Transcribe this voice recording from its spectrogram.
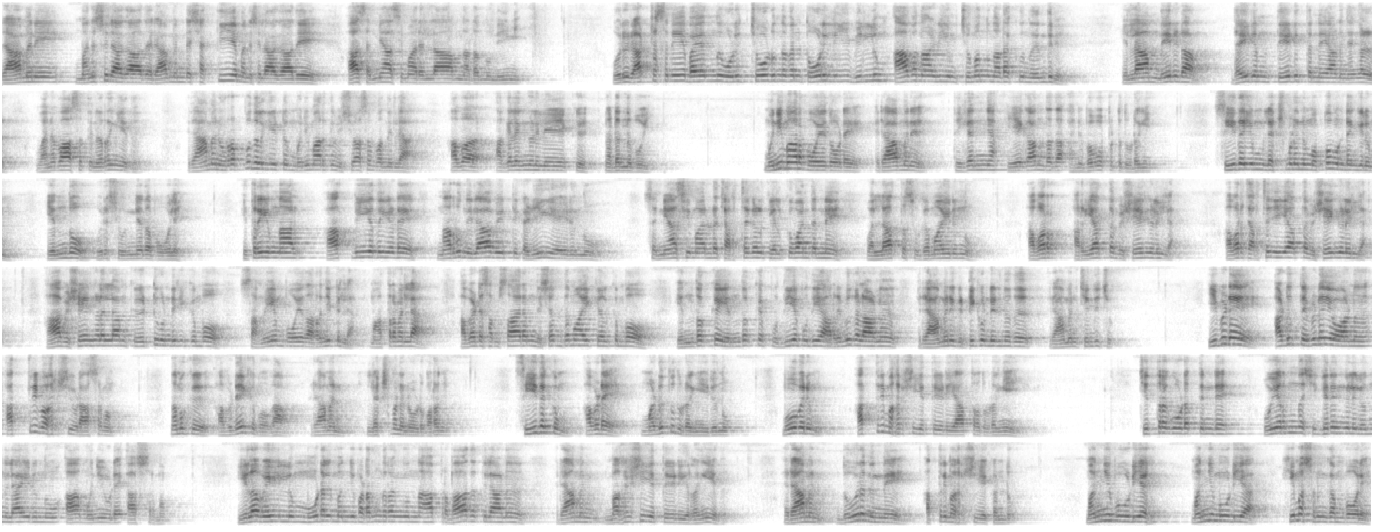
രാമനെ മനസ്സിലാകാതെ രാമന്റെ ശക്തിയെ മനസ്സിലാകാതെ ആ സന്യാസിമാരെല്ലാം നടന്നു നീങ്ങി. ഒരു രാക്ഷസനെ ഭയന്ന് ഒളിച്ചോടുന്നവൻ തോളിൽ ഈ വില്ലും ആവനാഴിയും ചുമന്നു നടക്കുന്നത് എന്തിന്? എല്ലാം നേരിടാം. ധൈര്യം തേടി തന്നെയാണ് ഞങ്ങൾ വനവാസത്തിനിറങ്ങിയത്. രാമൻ ഉറപ്പു നൽകിയിട്ടും മുനിമാർക്ക് വിശ്വാസം വന്നില്ല. അവർ അകലങ്ങളിലേക്ക് നടന്നുപോയി. മുനിമാർ പോയതോടെ രാമന് തികഞ്ഞ ഏകാന്തത അനുഭവപ്പെട്ടു തുടങ്ങി. സീതയും ലക്ഷ്മണനും ഒപ്പമുണ്ടെങ്കിലും എന്തോ ഒരു ശൂന്യത പോലെ. ഇത്രയും നാൾ ആത്മീയതയുടെ നറുനിലാവേറ്റ് കഴിയുകയായിരുന്നു. സന്യാസിമാരുടെ ചർച്ചകൾ കേൾക്കുവാൻ തന്നെ വല്ലാത്ത സുഖമായിരുന്നു. അവർ അറിയാത്ത വിഷയങ്ങളില്ല. അവർ ചർച്ച ചെയ്യാത്ത വിഷയങ്ങളില്ല. ആ വിഷയങ്ങളെല്ലാം കേട്ടുകൊണ്ടിരിക്കുമ്പോൾ സമയം പോയത് അറിഞ്ഞിട്ടില്ല. മാത്രമല്ല അവരുടെ സംസാരം നിശബ്ദമായി കേൾക്കുമ്പോൾ എന്തൊക്കെ എന്തൊക്കെ പുതിയ പുതിയ അറിവുകളാണ് രാമന് കിട്ടിക്കൊണ്ടിരുന്നത് രാമൻ ചിന്തിച്ചു. ഇവിടെ അടുത്തെവിടെയോ ആണ് അത്രി മഹർഷിയുടെ ആശ്രമം. നമുക്ക് അവിടേക്ക് പോകാം രാമൻ ലക്ഷ്മണനോട് പറഞ്ഞു. സീതക്കും അവിടെ മടുത്തു തുടങ്ങിയിരുന്നു. മൂവരും അത്രി മഹർഷിയെ തേടി യാത്ര തുടങ്ങി. ചിത്രകൂടത്തിന്റെ ഉയർന്ന ശിഖരങ്ങളിലൊന്നിലായിരുന്നു ആ മുനിയുടെ ആശ്രമം. ഇളവെയിലും മൂടൽമഞ്ഞ് പടർന്നിറങ്ങുന്ന ആ പ്രഭാതത്തിലാണ് രാമൻ മഹർഷിയെ തേടി ഇറങ്ങിയത്. രാമൻ ദൂരെ നിന്നേ അത്രി മഹർഷിയെ കണ്ടു മഞ്ഞുപൂടിയ മഞ്ഞുമൂടിയ ഹിമശൃംഗം പോലെ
